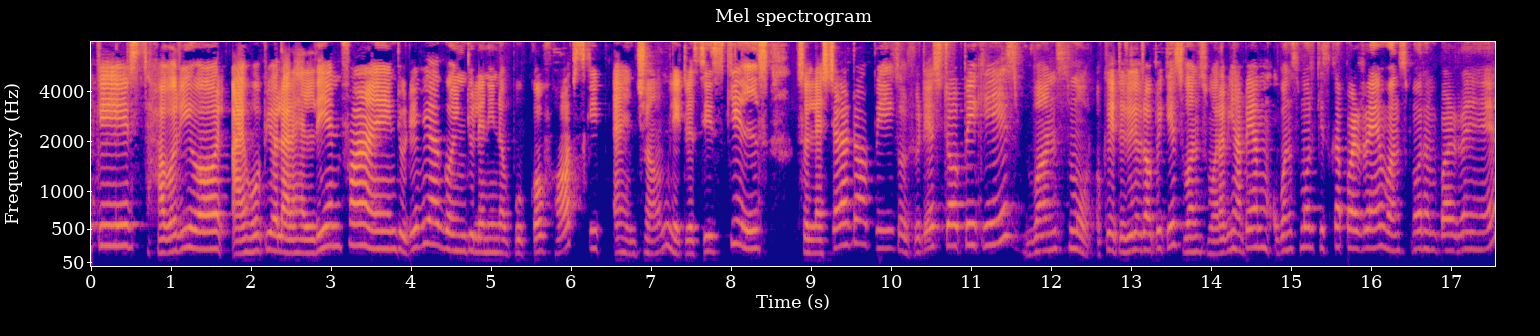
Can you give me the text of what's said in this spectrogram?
kids, how are you all? I hope you all are healthy and fine. Today we are going to learn in a book of hop, skip and jump literacy skills. So let's start our topic. So today's topic is once more. Okay, today's topic is once more. अब यहाँ पे हम once more किसका पढ़ रहे हैं? Once more हम पढ़ रहे हैं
